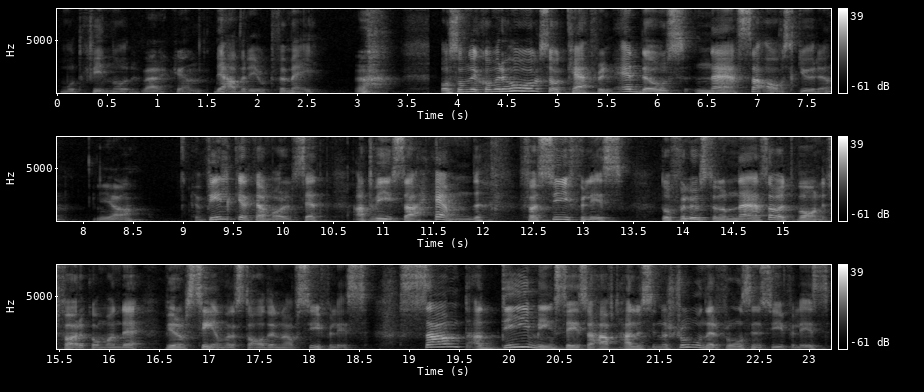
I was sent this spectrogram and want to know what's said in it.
mot kvinnor. Verkligen. Det hade det gjort för mig. Och som ni kommer ihåg så var Catherine Eddowes näsa avskuren. Ja. Vilket kan vara ett sätt att visa hämnd för syfilis då förlusten av näsa var ett vanligt förekommande vid de senare stadierna av syfilis. Samt att Deeming sägs ha haft hallucinationer från sin syfilis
